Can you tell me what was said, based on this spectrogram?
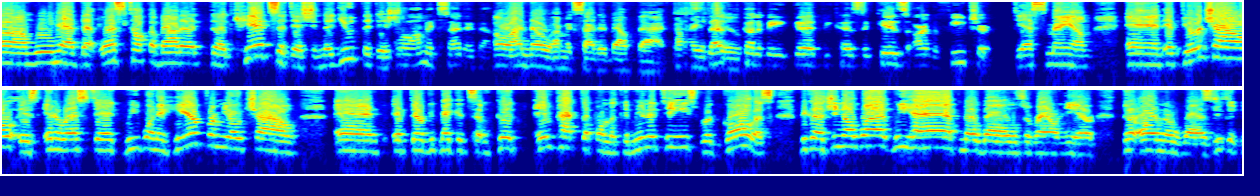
Um, we have that Let's Talk About It, the kids edition, the youth edition. Oh, I'm excited about that. Oh, I know. I'm excited about that. That's going to be good because the kids are the future. Yes, ma'am. And if your child is interested, we want to hear from your child and if they're making some good impact up on the communities, regardless. Because you know what? We have no walls around here. There are no walls. You could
